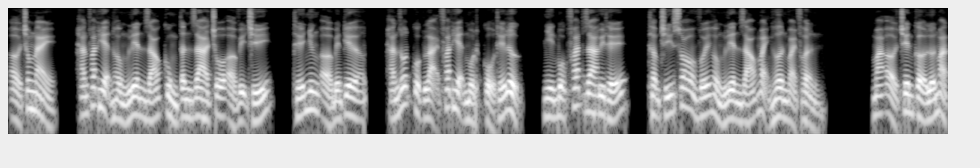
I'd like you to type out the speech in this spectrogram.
Ở trong này, hắn phát hiện Hồng Liên giáo cùng Tân gia Chô ở vị trí, thế nhưng ở bên kia, hắn rốt cuộc lại phát hiện một cổ thế lực, nhìn buộc phát ra huy thế, thậm chí so với Hồng Liên giáo mạnh hơn vài phần. Mà ở trên cờ lớn mặt,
